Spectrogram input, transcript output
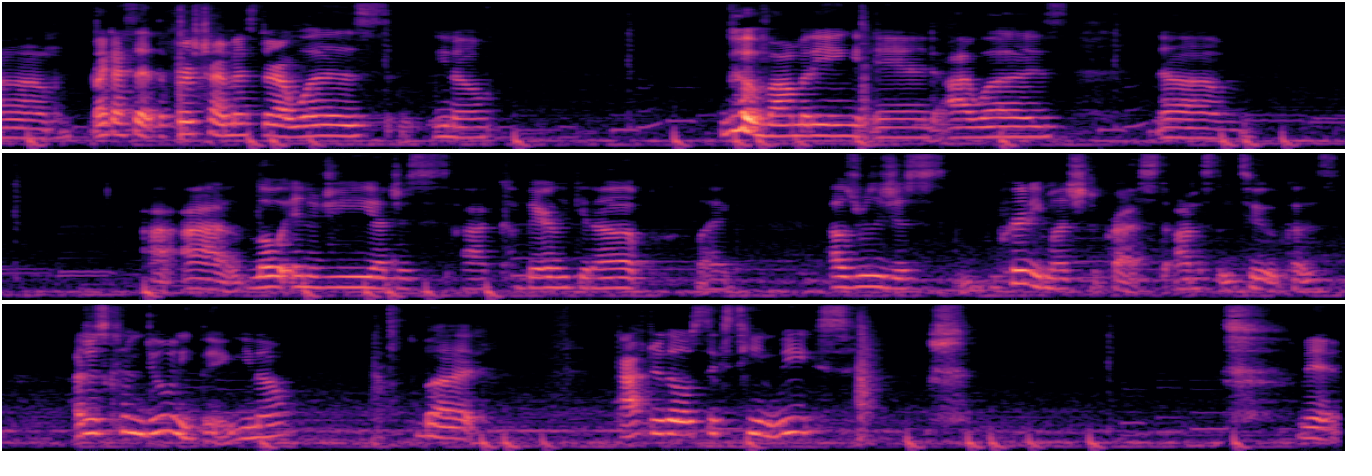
Um, like I said, the first trimester I was, you know, vomiting, and I was, um, I, I low energy. I just I could barely get up. Like I was really just pretty much depressed, honestly, too, because I just couldn't do anything, you know. But after those 16 weeks, man,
